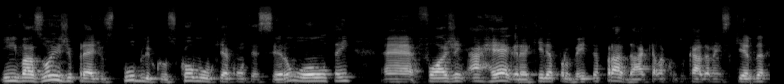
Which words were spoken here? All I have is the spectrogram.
e invasões de prédios públicos, como o que aconteceram ontem, é, fogem à regra, que ele aproveita para dar aquela cutucada na esquerda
